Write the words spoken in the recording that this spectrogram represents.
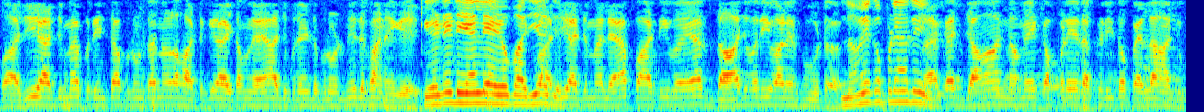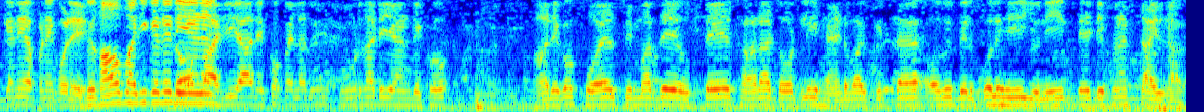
ਭਾਜੀ ਅੱਜ ਮੈਂ ਪ੍ਰਿੰਟਾਂ ਪ੍ਰੁੰਟਾਂ ਨਾਲ ਹਟ ਕੇ ਆਈਟਮ ਲਿਆ ਅੱਜ ਪ੍ਰਿੰਟ ਪ੍ਰੁੰਟ ਨਹੀਂ ਦਿਖਾਣੇਗੇ। ਕਿਹੜੇ ਡਿਜ਼ਾਈਨ ਲਿਆਇਓ ਭਾਜੀ ਅੱਜ? ਭਾਜੀ ਅੱਜ ਮੈਂ ਲਿਆ ਪਾਰਟੀ ਵੇਅਰ ਦਾਜਵਰੀ ਵਾਲੇ ਸੂਟ। ਨਵੇਂ ਕੱਪੜਿਆਂ ਦੇ? ਮੈਂ ਕਿਹਾ ਜਵਾਂ ਨਵੇਂ ਕੱਪੜੇ ਰੱਖੜੀ ਤੋਂ ਪਹਿਲਾਂ ਆ ਚੁੱਕੇ ਨੇ ਆਪਣੇ ਕੋਲੇ। ਦਿਖਾਓ ਭਾਜੀ ਕਿਹੜੇ ਡਿਜ਼ਾਈਨ ਭਾਜੀ ਆ ਦੇਖੋ ਪਹਿਲਾਂ ਤੁਸੀਂ ਸੂਟ ਦਾ ਡਿਜ਼ਾਈਨ ਦੇਖੋ। ਆ ਦੇਖੋ ਫੋਇਲ ਸਿਮਰ ਦੇ ਉੱਤੇ ਸਾਰਾ ਟੋਟਲੀ ਹੈਂਡ ਵਰਕ ਕੀਤਾ ਹੈ। ਉਹ ਵੀ ਬਿਲਕੁਲ ਹੀ ਯੂਨੀਕ ਤੇ ਡਿਫਰੈਂਟ ਸਟਾਈਲ ਨਾਲ।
